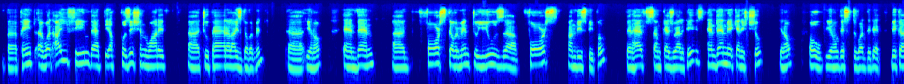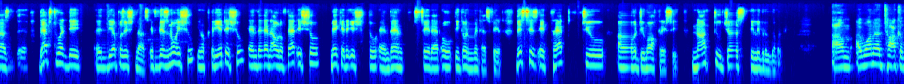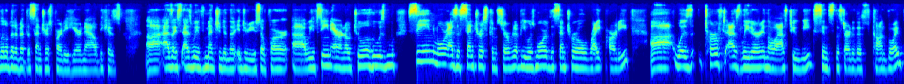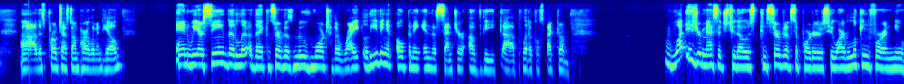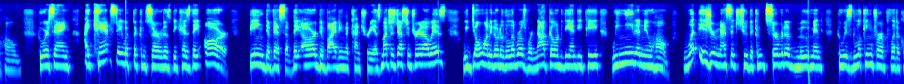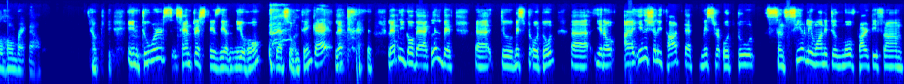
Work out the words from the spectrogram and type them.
paint, what I feel that the opposition wanted to paralyze government, you know, and then force government to use uh, force on these people, then have some casualties, and then make an issue. You know, oh, you know, this is what they did because uh, that's what the uh, the opposition does. If there's no issue, you know, create issue, and then out of that issue, make it an issue, and then say that oh, the government has failed. This is a threat to our democracy, not to just the liberal government. Um, I want to talk a little bit about the centrist party here now because, uh, as I as we've mentioned in the interview so far, uh, we've seen Erin O'Toole, who was seen more as a centrist conservative. He was more of the central right party. Uh, was turfed as leader in the last two weeks since the start of this convoy, uh, this protest on Parliament Hill and we are seeing the the conservatives move more to the right, leaving an opening in the center of the uh, political spectrum. What is your message to those conservative supporters who are looking for a new home, who are saying, I can't stay with the conservatives because they are being divisive. They are dividing the country. As much as Justin Trudeau is, we don't want to go to the Liberals. We're not going to the NDP. We need a new home. What is your message to the conservative movement who is looking for a political home right now? Okay. In two words, centrist is their new home. That's one thing. okay. Let let me go back a little bit uh, to Mr. O'Toole. Uh, you know, I initially thought that Mr. O'Toole sincerely wanted to move party from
